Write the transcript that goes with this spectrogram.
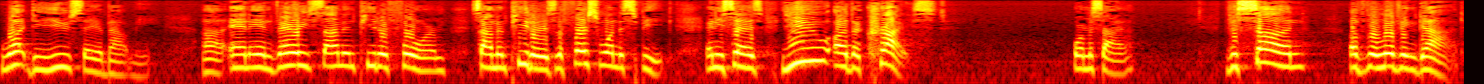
what do you say about me? Uh, and in very Simon Peter form, Simon Peter is the first one to speak. And he says, You are the Christ, or Messiah, the Son of the living God.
